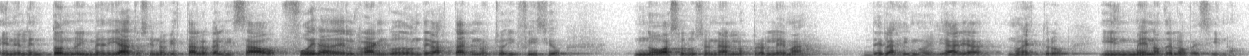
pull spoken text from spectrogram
en el entorno inmediato, sino que está localizado fuera del rango donde va a estar nuestro edificio, no va a solucionar los problemas de las inmobiliarias nuestros y menos de los vecinos.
